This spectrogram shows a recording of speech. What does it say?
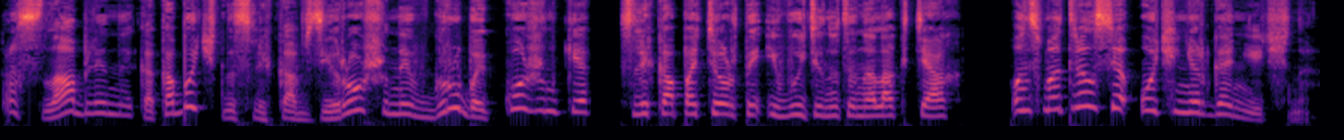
Расслабленный, как обычно, слегка взъерошенный, в грубой кожанке, слегка потертый и вытянутый на локтях, он смотрелся очень органично.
